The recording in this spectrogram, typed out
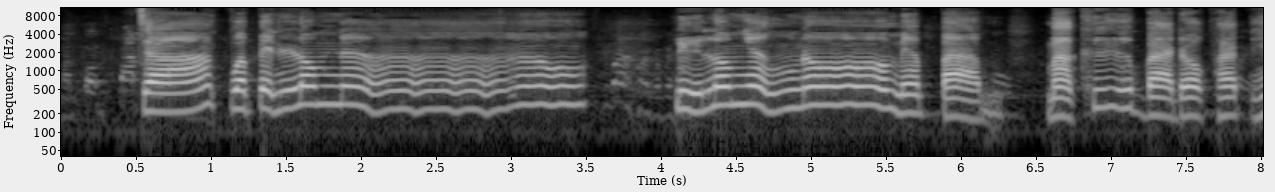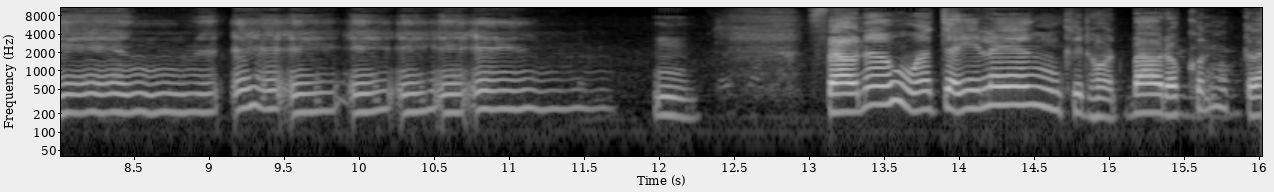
มันต้องปัดจากว่าเป็นลมหนาว หรือลมย่างโนอแม่ปามมาคือบาดอกพัดแหงเสาวหน้าหัวใจแรงคือถอดเบาดอกคนไกล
